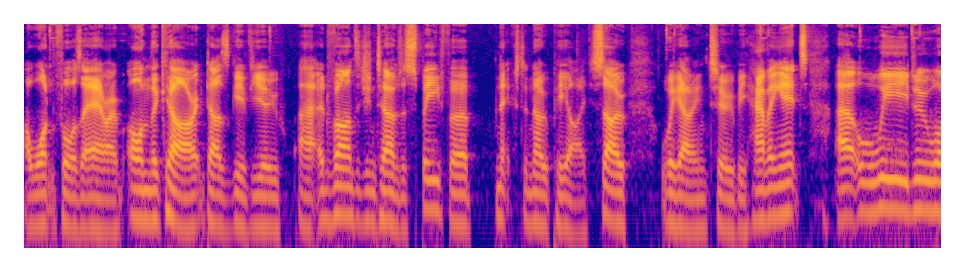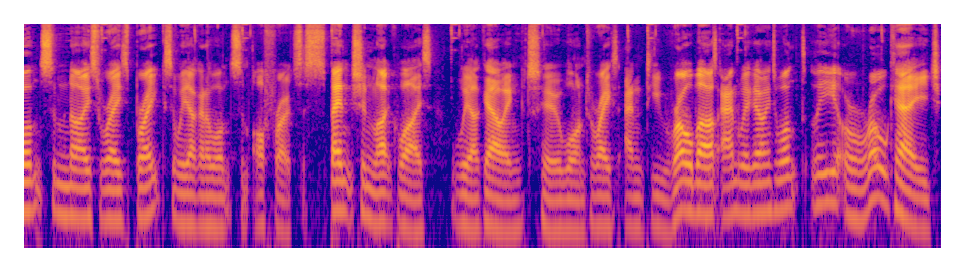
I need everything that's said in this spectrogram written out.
I want Forza Aero on the car. It does give you uh, advantage in terms of speed for next to no PI. So we're going to be having it. Uh, we do want some nice race brakes, so we are going to want some off-road suspension. Likewise, we are going to want race anti-roll bars, and we're going to want the roll cage.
